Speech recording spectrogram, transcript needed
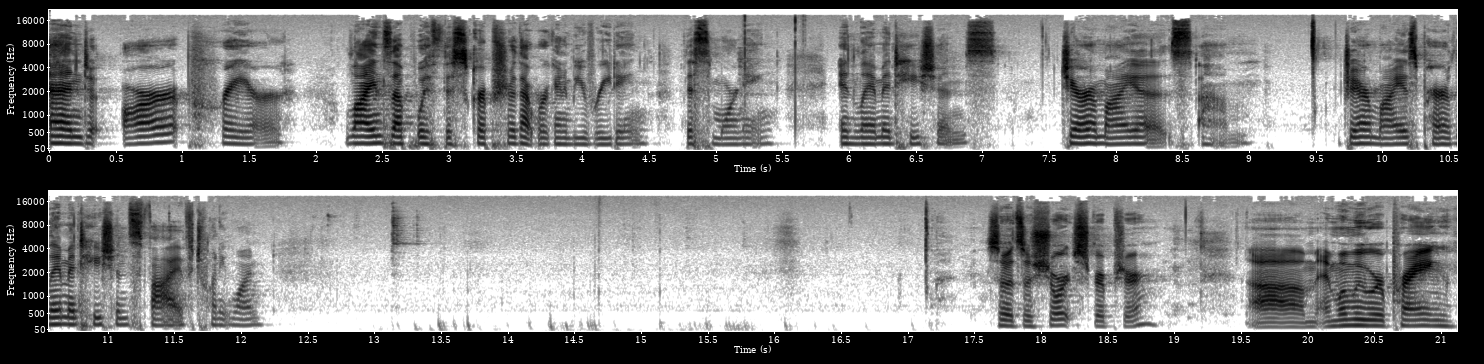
And our prayer lines up with the scripture that we're going to be reading this morning in Lamentations, Jeremiah's, um, Jeremiah's prayer, Lamentations 5 21. So it's a short scripture. Um, and when we were praying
